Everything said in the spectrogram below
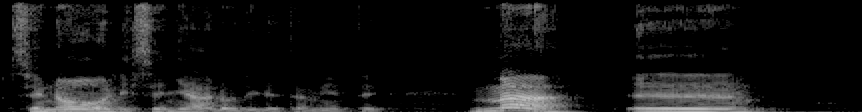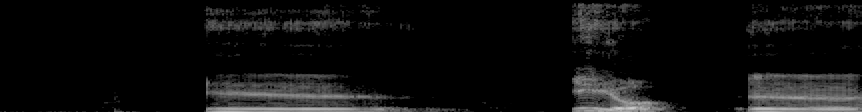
Se no li segnalo direttamente. Ma eh, eh, io eh,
